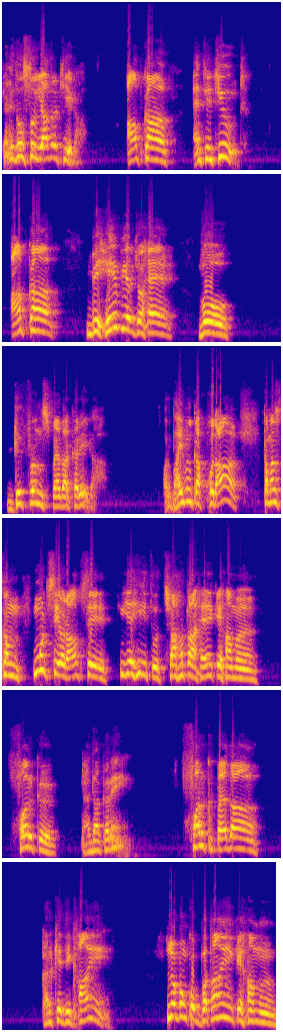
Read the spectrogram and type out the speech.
پہلے دوستو، یاد رکھیے گا، آپ کا ایٹیٹیوڈ آپ کا بیہیویئر جو ہے وہ ڈفرنس پیدا کرے گا۔ اور بائبل کا خدا کم از کم مجھ سے اور آپ سے یہی تو چاہتا ہے کہ ہم فرق پیدا کریں، فرق پیدا کر کے دکھائیں، لوگوں کو بتائیں کہ ہم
